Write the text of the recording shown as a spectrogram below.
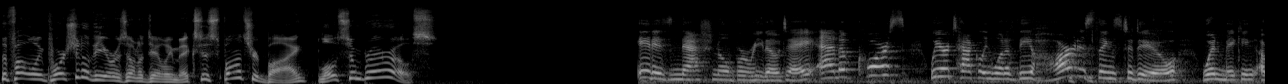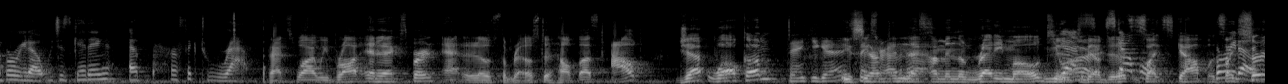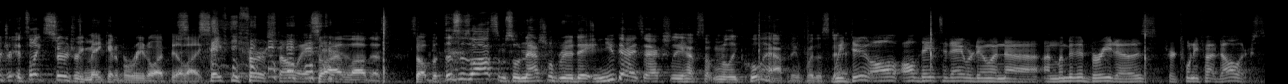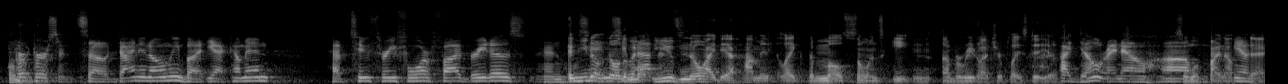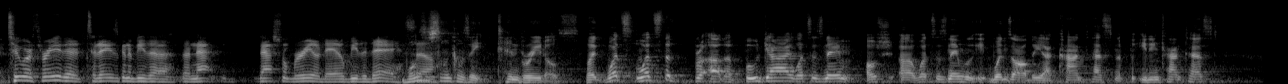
The following portion of the Arizona Daily Mix is sponsored by Los Sombreros. It is National Burrito Day, and of course, we are tackling one of the hardest things to do when making a burrito, which is getting a perfect wrap. That's why we brought in an expert at Los Sombreros to help us out. Jeff, welcome. Thank you guys. You see, Thanks I'm having in, us. I'm in the ready mode to, Yes. to be able to do this. It's like scalp. It's like surgery. It's like surgery making a burrito. I feel like. Safety first, always. So I love this. So, but this is awesome. So National Burrito Day, and you guys actually have something really cool happening for this day. we do all, all day today. We're doing uh, unlimited burritos for twenty-five dollars Oh per person. So dine in only, but yeah, come in, have two, three, four, five burritos, and, And we'll you see, don't know see the what mo- happens. you've no idea how many like the most someone's eaten a burrito at your place, do you? I don't right now. Um, So we'll find out you know, today. Two or three. That today's going to be the the nat- National Burrito Day. It'll be the day. What so. if someone goes ate ten burritos? Like, what's what's the uh, the food guy? What's his name? Osh, uh, what's his name? Who e- wins all the uh, contests, the eating contest?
